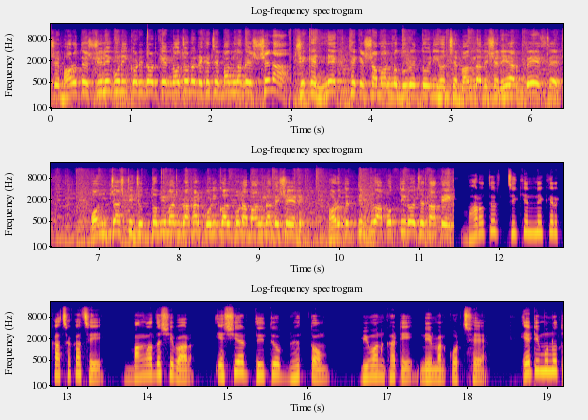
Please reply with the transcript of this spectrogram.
ভারতের শিলিগুড়ি করিডোরকে নজরে রেখেছে বাংলাদেশ সেনা চিকেন নেক থেকে সামান্য দূরে তৈরি হচ্ছে বাংলাদেশের এয়ার বেস পঞ্চাশটি যুদ্ধ বিমান রাখার পরিকল্পনা বাংলাদেশের। ভারতের তীব্র আপত্তি রয়েছে তাতে। ভারতের চিকেন নেকের কাছাকাছি বাংলাদেশ এবার এশিয়ার দ্বিতীয় বৃহত্তম বিমান ঘাঁটি নির্মাণ করছে। এটি মূলত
